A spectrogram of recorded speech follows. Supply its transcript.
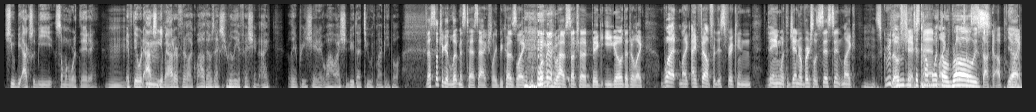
she would be actually be someone worth dating. Mm. If they would actually mm. get mad, or if they're like, "Wow, that was actually really efficient. I really appreciate it. Wow, I should do that too with my people." That's such a good litmus test, actually, because like women who have such a big ego that they're like, "What? Like I fell for this freaking thing with the general virtual assistant." Like, mm-hmm. screw those You need chicks, to come man. with like, a probably so rose. stuck up. Yeah. Like,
